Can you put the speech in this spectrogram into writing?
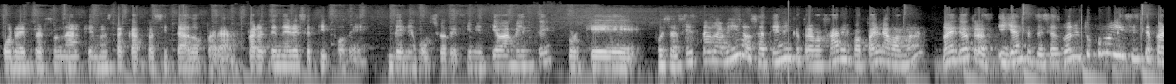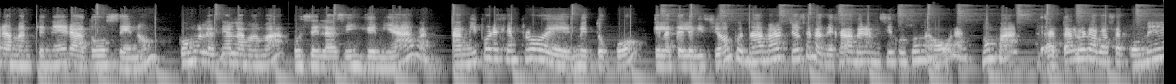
por el personal que no está capacitado para, para tener ese tipo de, de negocio definitivamente, porque pues así está la vida, o sea, tienen que trabajar el papá y la mamá, no hay de otras. Y ya antes decías, bueno, ¿y tú cómo le hiciste para mantener a 12, no? ¿Cómo le hacía la mamá? Pues se las ingeniaba. A mí, por ejemplo, eh, me tocó que la televisión, pues nada más, yo se las dejaba ver a mis hijos una hora, no más. A tal hora vas a comer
